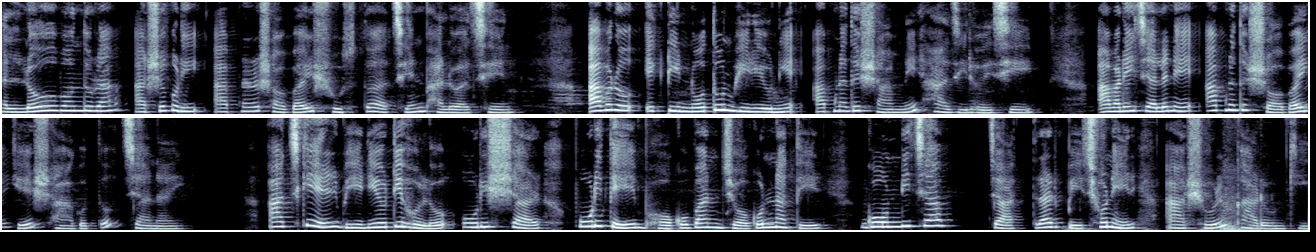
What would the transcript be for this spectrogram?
হ্যালো বন্ধুরা, আশা করি আপনারা সবাই সুস্থ আছেন, ভালো আছেন। আবারও একটি নতুন ভিডিও নিয়ে আপনাদের সামনে হাজির হয়েছি। আমার এই চ্যানেলে আপনাদের সবাইকে স্বাগত জানাই। আজকের ভিডিওটি হলো উড়িষ্যার পুরীতে ভগবান জগন্নাথের গণ্ডিচা যাত্রার পেছনের আসল কারণ কী?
